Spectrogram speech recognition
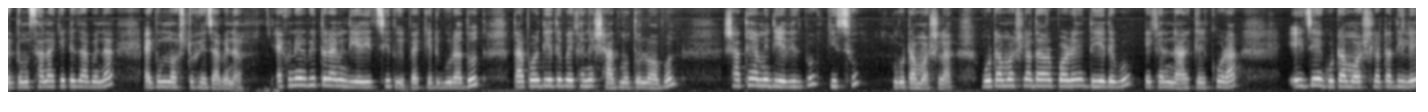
একদম ছানা কেটে যাবে না, একদম নষ্ট হয়ে যাবে না। এখন এর ভিতরে আমি দিয়ে দিচ্ছি দুই প্যাকেট গুঁড়া দুধ। তারপর দিয়ে দেবো এখানে স্বাদ মতো লবণ। সাথে আমি দিয়ে দিব কিছু গোটা মশলা। গোটা মশলা দেওয়ার পরে দিয়ে দেব এখানে নারকেল কোড়া। এই যে গোটা মশলাটা দিলে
